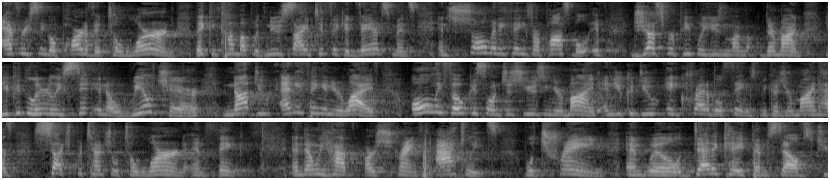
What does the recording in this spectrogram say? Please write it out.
every single part of it to learn. They can come up with new scientific advancements, and so many things are possible if just for people using my, their mind. You could literally sit in a wheelchair, not do anything in your life, only focus on just using your mind, and you could do incredible things because your mind has such potential to learn and think. And then we have our strength, athletes will train and will dedicate themselves to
